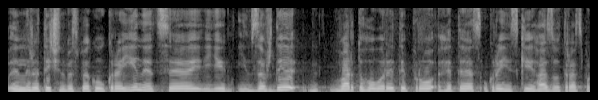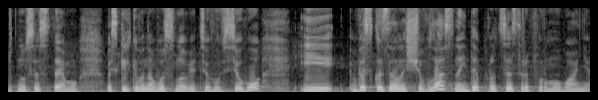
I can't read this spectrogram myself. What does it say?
енергетичну безпеку України, це завжди варто говорити про ГТС, український газотранспортну систему, оскільки вона в основі цього всього. І ви сказали, що власне йде процес реформування.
